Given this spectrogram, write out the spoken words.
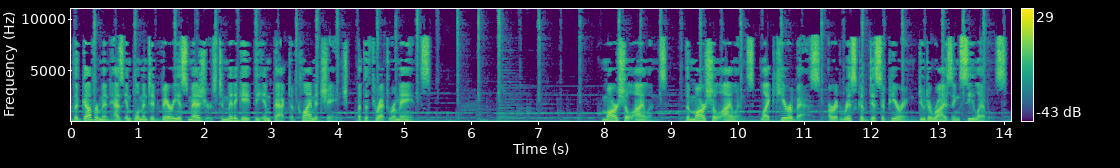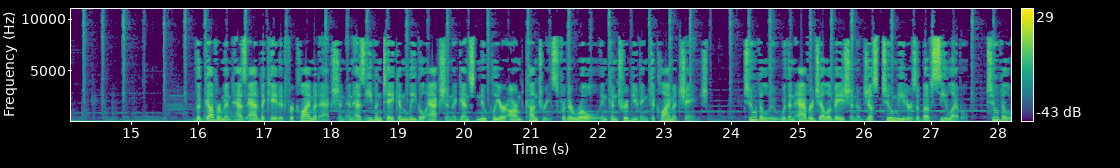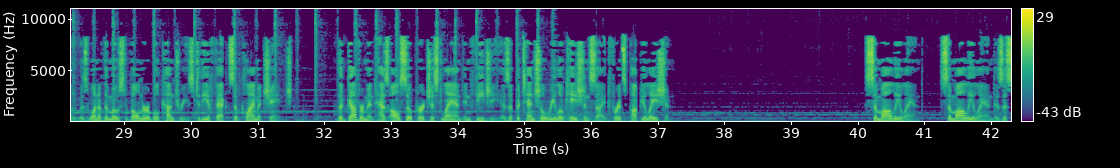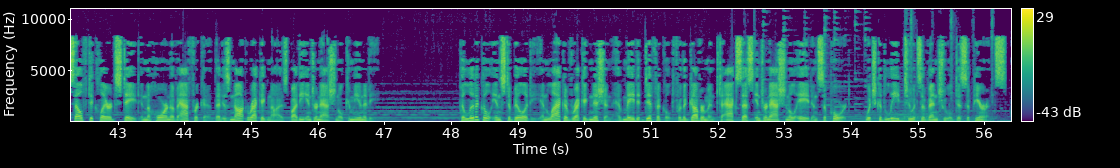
The government has implemented various measures to mitigate the impact of climate change, but the threat remains. Marshall Islands. The Marshall Islands, like Kiribati, are at risk of disappearing due to rising sea levels. The government has advocated for climate action and has even taken legal action against nuclear-armed countries for their role in contributing to climate change. Tuvalu with an average elevation of just 2 meters above sea level, Tuvalu is one of the most vulnerable countries to the effects of climate change. The government has also purchased land in Fiji as a potential relocation site for its population. Somaliland. Somaliland is a self-declared state in the Horn of Africa that is not recognized by the international community. Political instability and lack of recognition have made it difficult for the government to access international aid and support, which could lead to its eventual disappearance.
